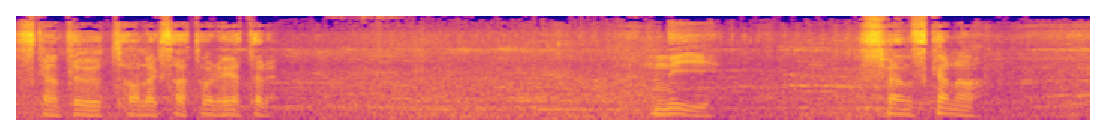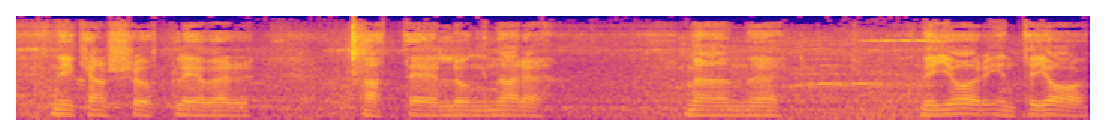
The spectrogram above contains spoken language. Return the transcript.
Ska inte uttala exakt vad det heter. Ni, svenskarna, ni kanske upplever att det är lugnare. Men eh, det gör inte jag.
